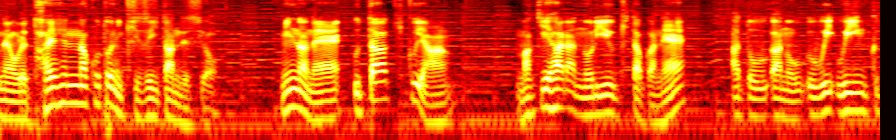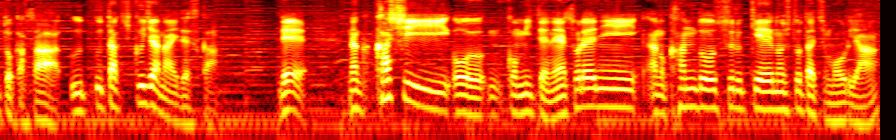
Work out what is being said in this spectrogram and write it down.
ね俺大変なことに気づいたんですよ。みんなね歌聞くやん。牧原紀之とかね。あとあのウィンクとかさ歌聞くじゃないですか。でなんか歌詞をこう見てねそれにあの感動する系の人たちもおるやん。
